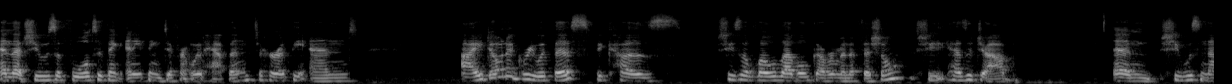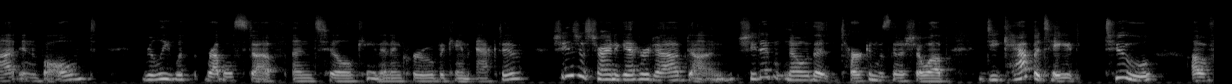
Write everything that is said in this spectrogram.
and that she was a fool to think anything different would happen to her at the end. I don't agree with this because she's a low-level government official. She has a job, and she was not involved really with rebel stuff until Kanan and crew became active. She's just trying to get her job done. She didn't know that Tarkin was going to show up, decapitate two of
